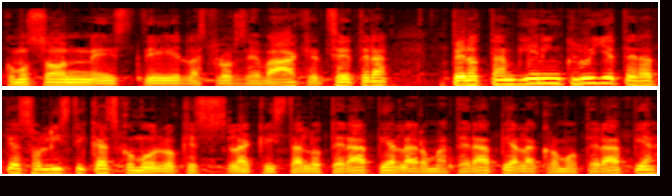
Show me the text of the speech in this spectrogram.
como son este, las flores de Bach, etcétera. Pero también incluye terapias holísticas como lo que es la cristaloterapia, la aromaterapia, la cromoterapia,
